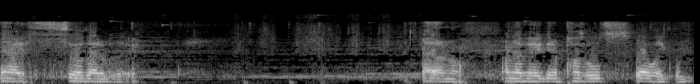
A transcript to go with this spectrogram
and I throw that over there. I don't know. I'm not very good at puzzles, but I like them.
